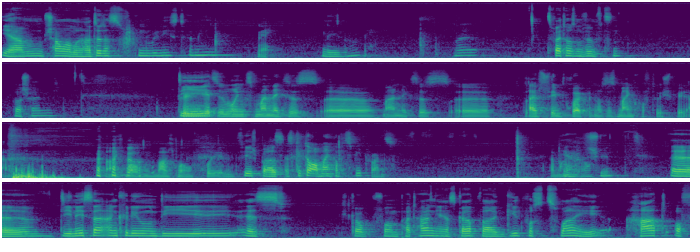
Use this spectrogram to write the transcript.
Ja, schauen wir mal. Hatte das einen Release-Termin? Nee. Nee, ne? Naja. 2015. Wahrscheinlich. Die, jetzt übrigens mein nächstes, äh, mein nächstes äh, Livestream-Projekt und das ist Minecraft durchspielen an. Mach ich morgen, mach ich morgen früh eben. viel Spaß. Es gibt auch Minecraft Speedruns. Da machen Ja, auch. schön. Äh, die nächste Ankündigung, die es, ich glaube, vor ein paar Tagen erst gab, war Guild Wars 2 Heart of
